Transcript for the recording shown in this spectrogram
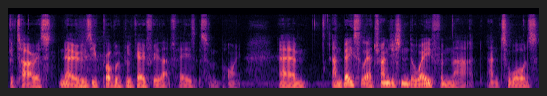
guitarist knows, you probably go through that phase at some point. Um, and basically, I transitioned away from that and towards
